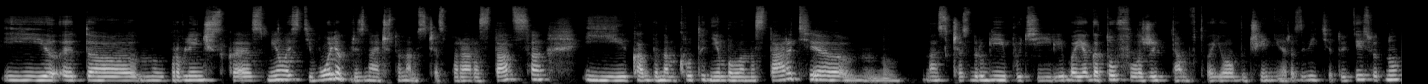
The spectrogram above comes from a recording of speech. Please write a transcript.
И это ну, управленческая смелость и воля признать, что нам сейчас пора расстаться, и как бы нам круто не было на старте, ну, у нас сейчас другие пути, либо я готов вложить там в твое обучение, развитие. То есть здесь вот, ну,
